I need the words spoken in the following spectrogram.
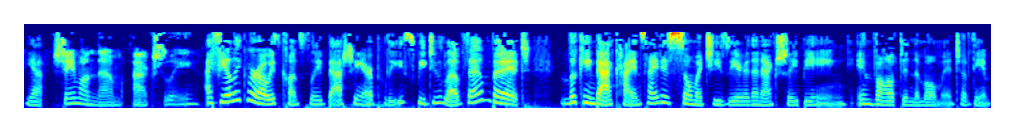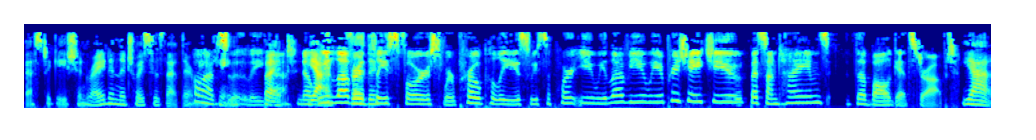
Yeah. Shame on them, actually. I feel like we're always constantly bashing our police. We do love them, but looking back, hindsight is so much easier than actually being involved in the moment of the investigation, right? And the choices that they're Oh, making. absolutely. But yeah. No, yeah, we love our the- police force. We're pro police. We support you. We love you. We appreciate you. But sometimes the ball gets dropped. Yeah,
